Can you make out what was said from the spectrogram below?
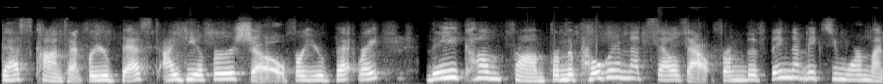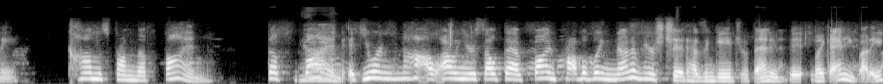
best content, for your best idea for a show, for your bet right? They come from from the program that sells out, from the thing that makes you more money, comes from the fun. The fun. Yeah. If you are not allowing yourself to have fun, probably none of your shit has engaged with any like anybody.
